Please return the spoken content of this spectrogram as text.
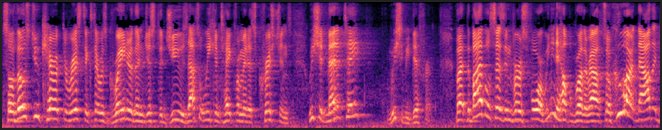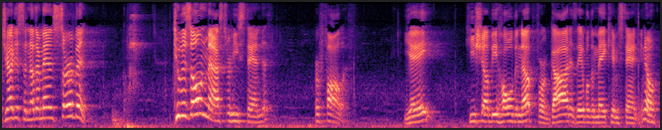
So, those two characteristics, there was greater than just the Jews. That's what we can take from it as Christians. We should meditate, we should be different. But the Bible says in verse 4, we need to help a brother out. So, who art thou that judgest another man's servant? To his own master he standeth or falleth. Yea, he shall be holden up, for God is able to make him stand. You know,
